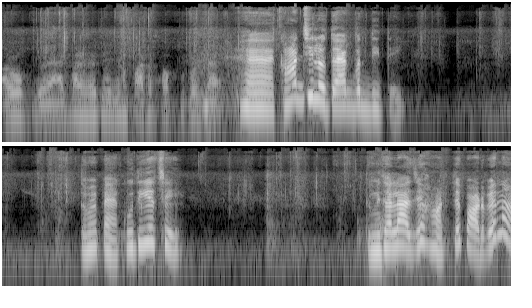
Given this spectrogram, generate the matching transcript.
আর একবার হয়েছে ওই জন্য পাটা শক্ত করে হ্যাঁ কাঁদছিল তো একবার দিতেই। তুমি প্যাঁকু দিয়েছে? তুমি তাহলে আজ হাঁটতে পারবে না?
